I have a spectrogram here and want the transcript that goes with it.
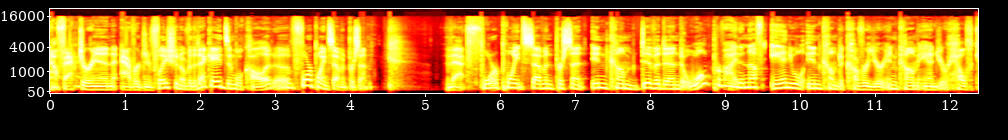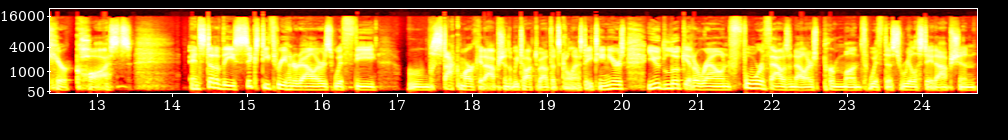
Now, factor in average inflation over the decades, and we'll call it 4.7%. Uh, that 4.7% income dividend won't provide enough annual income to cover your income and your healthcare costs. Instead of the $6,300 with the stock market option that we talked about that's going to last 18 years, you'd look at around $4,000 per month with this real estate option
